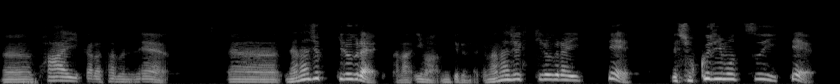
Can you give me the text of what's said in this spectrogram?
うん、パーイから多分ね、うん、70キロぐらいかな今見てるんだけど、70キロぐらい行って、で、食事もついて、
